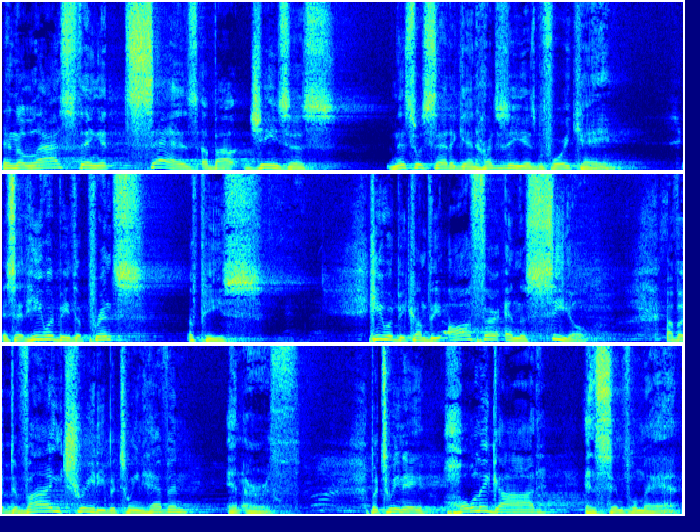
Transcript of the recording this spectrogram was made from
And the last thing it says about Jesus, and this was said again hundreds of years before he came, it said he would be the Prince of Peace. He would become the author and the seal of a divine treaty between heaven and earth, between a holy God and sinful man.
